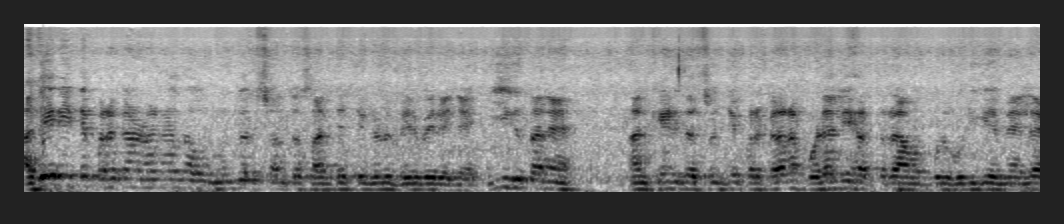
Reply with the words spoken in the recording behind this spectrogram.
ಅದೇ ರೀತಿಯ ಪ್ರಕರಣಗಳನ್ನು ನಾವು ಮುಂದುವರಿಸುವಂಥ ಸಾಧ್ಯತೆಗಳು ಬೇರೆ ಬೇರೆ ಇದೆ. ಈಗ ತಾನೇ ನಾನು ಕೇಳಿದ ಸುದ್ದಿ ಪ್ರಕಾರ ಕೊಡಲಿ ಹತ್ತಿರ ಒಬ್ಬಳು ಹುಡುಗಿಯ ಮೇಲೆ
